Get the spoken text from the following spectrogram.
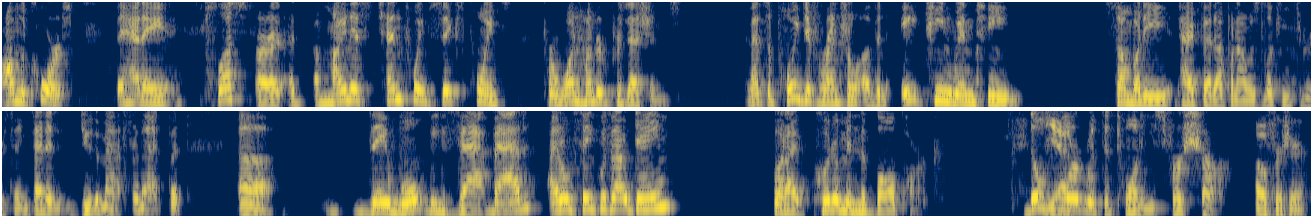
on the court, they had a plus or a, a minus 10.6 points per 100 possessions. And that's a point differential of an 18 win team. Somebody typed that up when I was looking through things. I didn't do the math for that, but uh, they won't be that bad, I don't think, without Dame but I put them in the ballpark. They'll Yeah. flirt with the twenties for sure. Oh, for sure.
